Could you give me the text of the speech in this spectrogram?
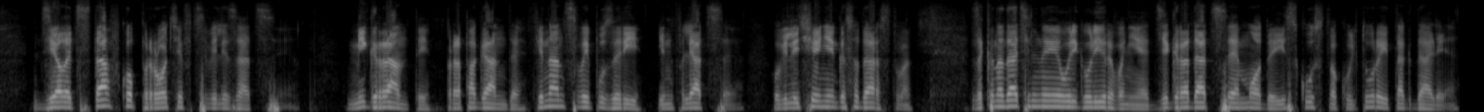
– делать ставку против цивилизации. Мигранты, пропаганда, финансовые пузыри, инфляция, увеличение государства, законодательные урегулирования, деградация моды, искусства, культуры и так далее.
